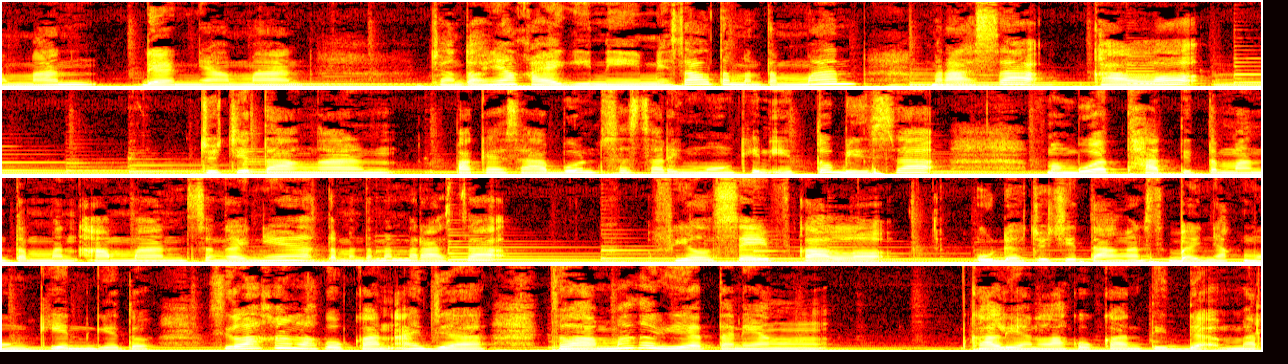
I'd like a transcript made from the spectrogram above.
aman dan nyaman. Contohnya kayak gini, misal teman-teman merasa kalau cuci tangan pakai sabun sesering mungkin itu bisa membuat hati teman-teman aman. Seenggaknya teman-teman merasa feel safe kalau udah cuci tangan sebanyak mungkin gitu. Silahkan lakukan aja selama kegiatan yang kalian lakukan tidak mer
